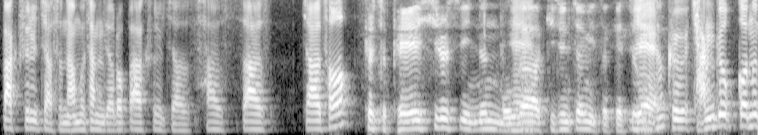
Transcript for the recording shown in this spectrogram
박스를 짜서 나무 상자로 박스를 짜서 사, 사, 짜서 그렇죠. 배에 실을 수 있는 뭔가 예. 기준점이 있었겠죠. 예, 그래서? 그 장교 거는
